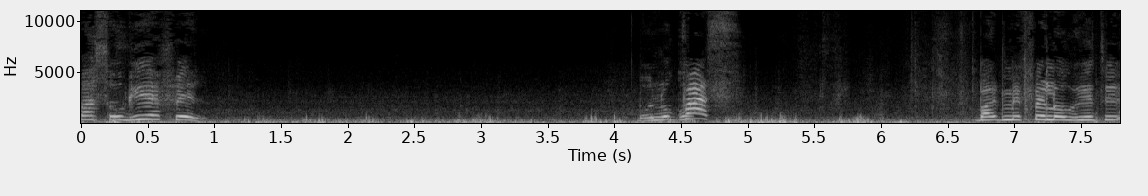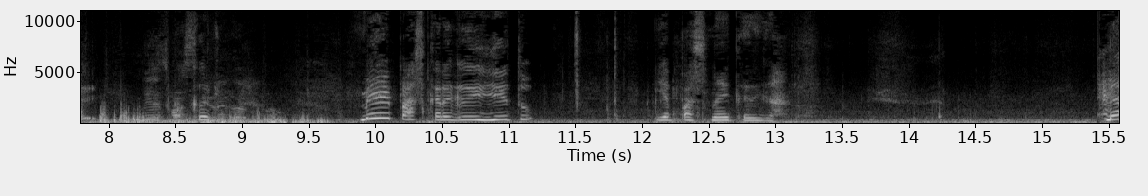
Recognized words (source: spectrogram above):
पास हो गई है फेल बोलो पास. बाद में फेल हो गए थे. मैं पास करेगा ये तो. ये पास नहीं करेगा. मैं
